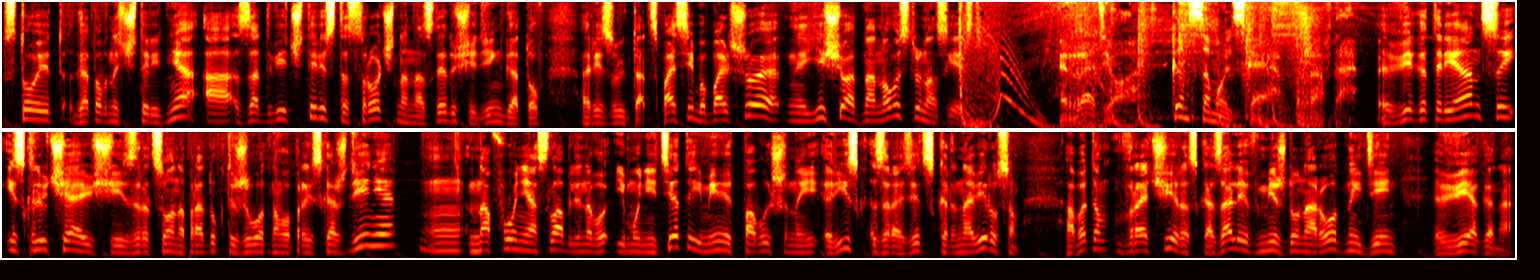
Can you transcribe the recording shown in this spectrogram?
стоит. Готовность 4 дня. А за 2 400 срочно на следующий день день готов результат. Спасибо большое. Еще одна новость у нас есть. Радио «Комсомольская правда». Вегетарианцы, исключающие из рациона продукты животного происхождения, на фоне ослабленного иммунитета имеют повышенный риск заразиться коронавирусом. Об этом врачи рассказали в Международный день вегана.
